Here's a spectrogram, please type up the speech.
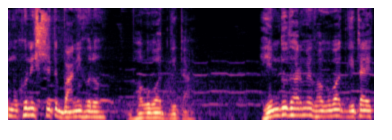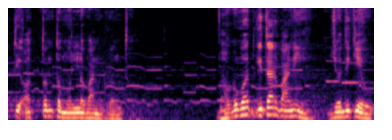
মুখনিসৃত বাণী হল ভগবদ গীতা। হিন্দু ধর্মে ভগবদ গীতা একটি অত্যন্ত মূল্যবান গ্রন্থ। ভগবদ গীতার বাণী যদি কেউ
